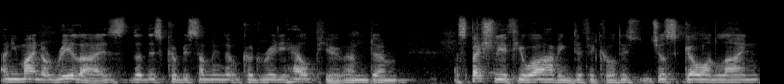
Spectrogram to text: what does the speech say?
and you might not realize that this could be something that could really help you. And um, especially if you are having difficulties, just go online,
